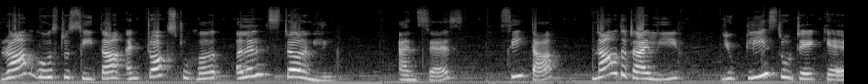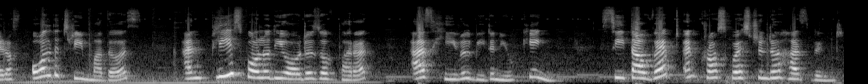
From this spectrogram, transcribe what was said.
Ram goes to Sita and talks to her a little sternly and says, Sita, now that I leave, you please do take care of all the three mothers and please follow the orders of Bharat as he will be the new king. Sita wept and cross questioned her husband.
